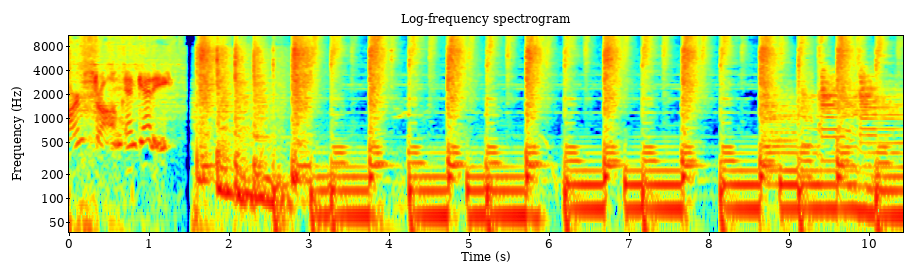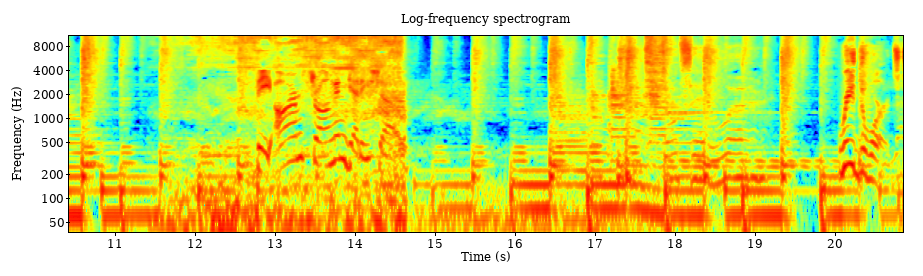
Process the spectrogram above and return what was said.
Armstrong and Getty. The Armstrong and Getty Show. Don't say the word. Read the words.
